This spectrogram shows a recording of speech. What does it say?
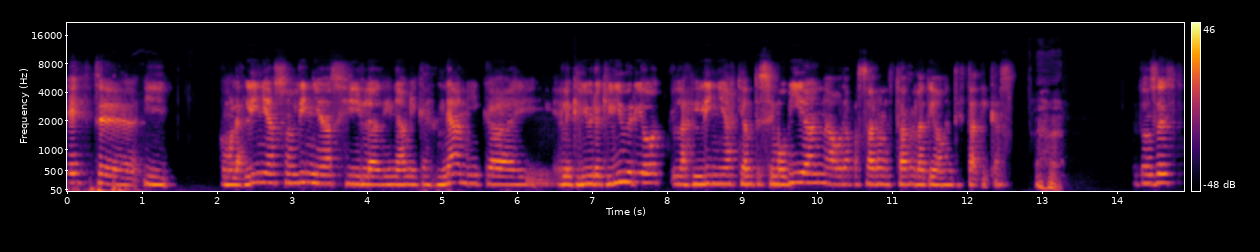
Este, y como las líneas son líneas y la dinámica es dinámica y el equilibrio equilibrio, las líneas que antes se movían ahora pasaron a estar relativamente estáticas. Ajá. Entonces,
